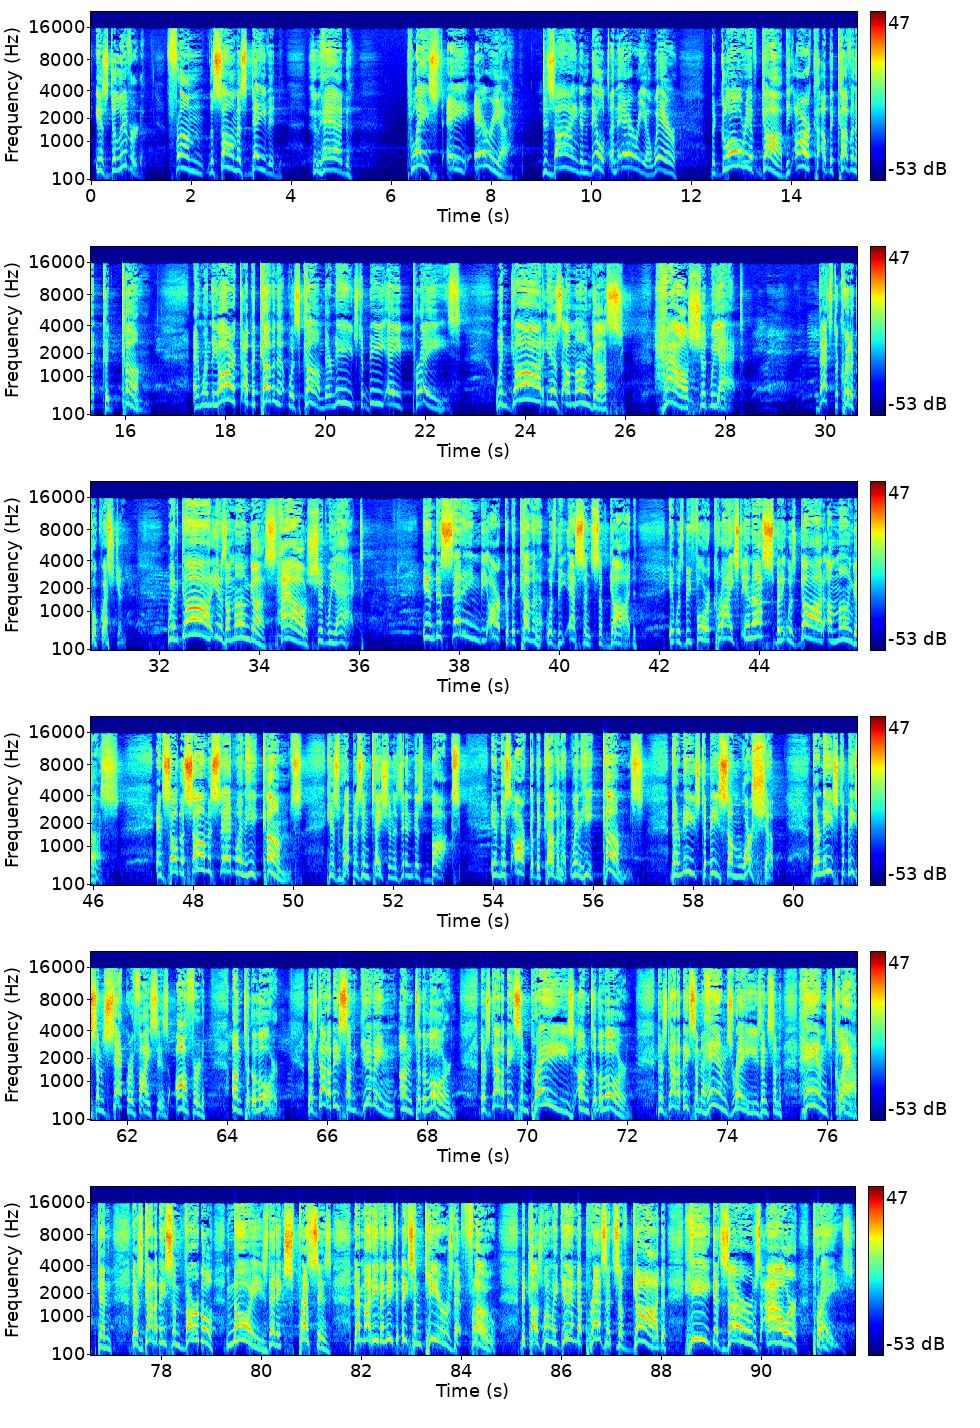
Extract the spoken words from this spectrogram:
is delivered from the psalmist David, who had placed a area, designed and built an area where the glory of God, the ark of the covenant could come. And when the ark of the covenant was come, there needs to be a praise. When God is among us, how should we act? That's the critical question. When God is among us, how should we act? In this setting, the Ark of the Covenant was the essence of God. It was before Christ in us, but it was God among us. And so the psalmist said, when he comes, his representation is in this box, in this Ark of the Covenant. When he comes, there needs to be some worship, there needs to be some sacrifices offered unto the Lord. There's got to be some giving unto the Lord. There's got to be some praise unto the Lord there's got to be some hands raised and some hands clapped, and there's got to be some verbal noise that expresses. There might even need to be some tears that flow. Because when we get in the presence of God, He deserves our praise.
